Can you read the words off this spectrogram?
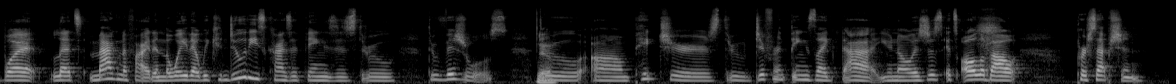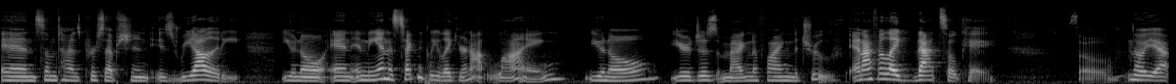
but let's magnify it. And the way that we can do these kinds of things is through through visuals, Yeah. through um, pictures, through different things like that. You know, it's just it's all about perception, and sometimes perception is reality. You know, and in the end, it's technically like you're not lying. You know, you're just magnifying the truth, and I feel like that's okay. So No, yeah.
